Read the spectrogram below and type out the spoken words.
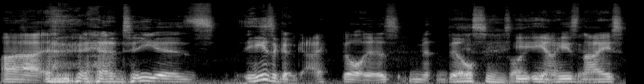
uh, and he is he's a good guy. Bill is Bill. He seems like you know he's yeah. nice.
